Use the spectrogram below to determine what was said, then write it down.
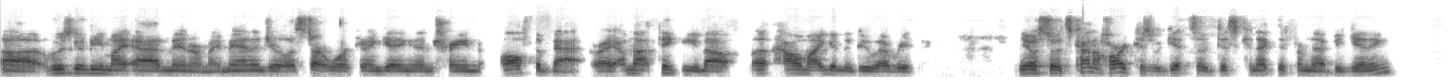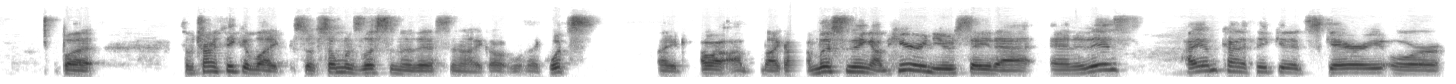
Uh, who's going to be my admin or my manager? Let's start working on getting them trained off the bat, right? I'm not thinking about uh, how am I going to do everything. You know, so it's kind of hard because we get so disconnected from that beginning. But so I'm trying to think of like, so if someone's listening to this and like, oh, like what's like, oh, I'm like, I'm listening, I'm hearing you say that, and it is, I am kind of thinking it's scary or,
